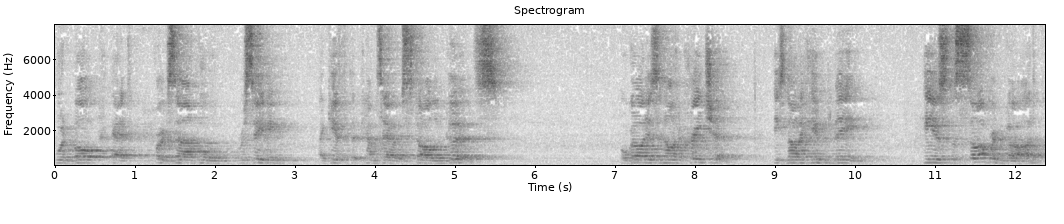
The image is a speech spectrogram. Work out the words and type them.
would balk at, for example, receiving a gift that comes out of stolen goods. Well, God is not a creature He's not a human being. He is the sovereign God,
